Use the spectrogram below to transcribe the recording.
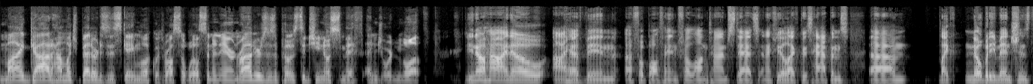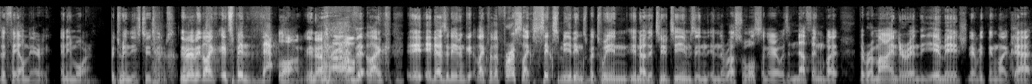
My God, how much better does this game look with Russell Wilson and Aaron Rodgers as opposed to Geno Smith and Jordan Love? You know how I know I have been a football fan for a long time, stats, and I feel like this happens. Um, like nobody mentions the fail Mary anymore between these two teams. You know what I mean? Like it's been that long, you know, wow. like it, it, doesn't even get like for the first like six meetings between, you know, the two teams in, in the Russell Wilson era was nothing but the reminder and the image and everything like that.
